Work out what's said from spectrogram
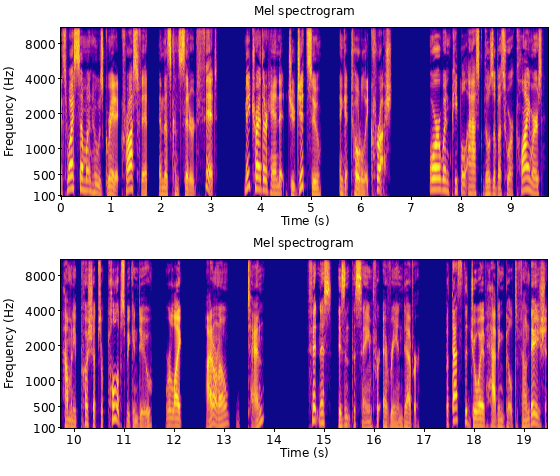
It's why someone who is great at CrossFit and thus considered fit may try their hand at jujitsu and get totally crushed. Or when people ask those of us who are climbers how many push ups or pull ups we can do, we're like, I don't know, 10? Fitness isn't the same for every endeavor, but that's the joy of having built a foundation.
